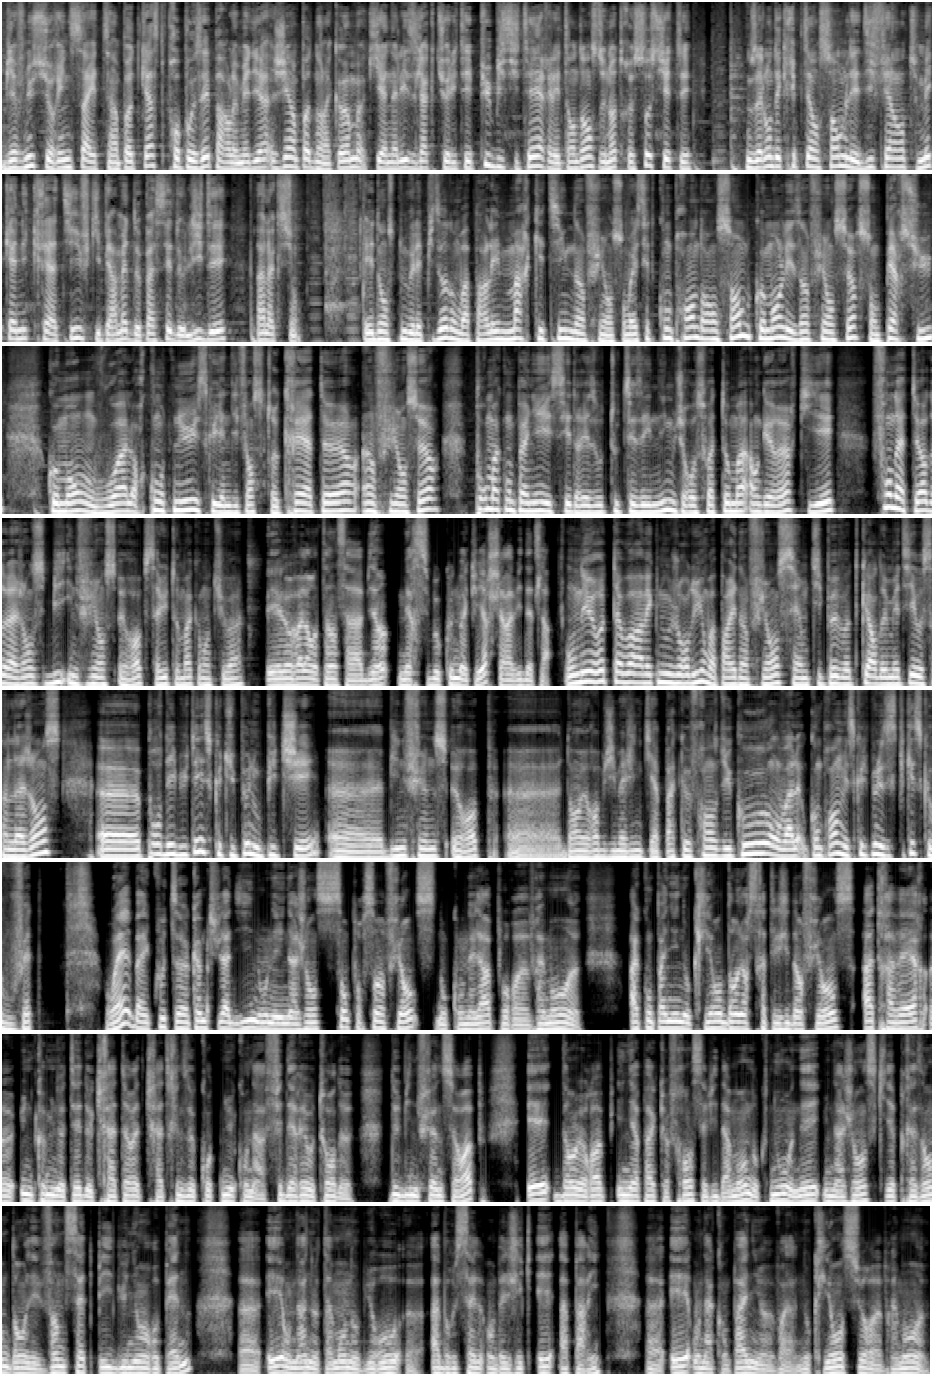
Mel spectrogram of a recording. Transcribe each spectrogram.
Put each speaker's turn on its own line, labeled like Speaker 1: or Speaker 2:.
Speaker 1: Bienvenue sur Insight, un podcast proposé par le média J'ai un pote dans la com qui analyse l'actualité publicitaire et les tendances de notre société. Nous allons décrypter ensemble les différentes mécaniques créatives qui permettent de passer de l'idée à l'action. Et dans ce nouvel épisode, on va parler marketing d'influence. On va essayer de comprendre ensemble comment les influenceurs sont perçus, comment on voit leur contenu, est-ce qu'il y a une différence entre créateurs, influenceurs. Pour m'accompagner et essayer de résoudre toutes ces énigmes, je reçois Thomas Angerer qui est fondateur de l'agence Be Influence Europe. Salut Thomas, comment tu vas?
Speaker 2: Hello Valentin, ça va bien. Merci beaucoup de m'accueillir, je suis ravi d'être là.
Speaker 1: On est heureux de t'avoir avec nous aujourd'hui. On va parler d'influence, c'est un petit peu votre cœur de métier au sein de l'agence. Euh, pour débuter, est-ce que tu peux nous pitcher euh, Be Influence Europe euh, Dans Europe, j'imagine qu'il n'y a pas que France du coup. On va comprendre, mais est-ce que tu peux nous expliquer ce que vous faites?
Speaker 2: Ouais, bah écoute, euh, comme tu l'as dit, nous on est une agence 100% influence, donc on est là pour euh, vraiment accompagner nos clients dans leur stratégie d'influence à travers euh, une communauté de créateurs et de créatrices de contenu qu'on a fédéré autour de, de Binfluence Europe. Et dans l'Europe, il n'y a pas que France, évidemment. Donc nous, on est une agence qui est présente dans les 27 pays de l'Union européenne. Euh, et on a notamment nos bureaux euh, à Bruxelles, en Belgique et à Paris. et on accompagne voilà nos clients sur vraiment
